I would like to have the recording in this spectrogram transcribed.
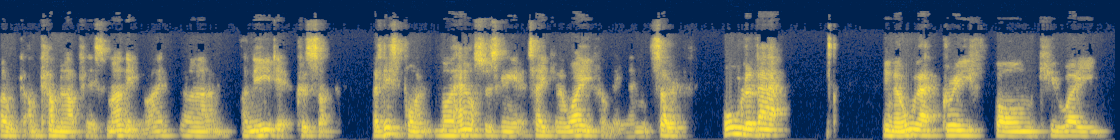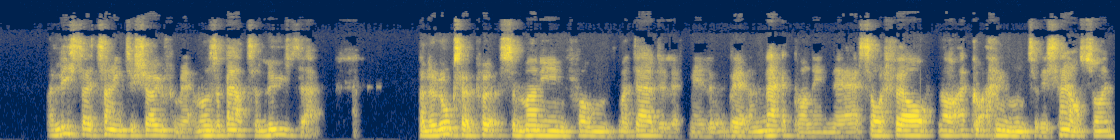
I'm, I'm coming up for this money, right? Um, I need it because at this point my house was going to get taken away from me, and so all of that, you know, all that grief from Kuwait, at least I had something to show from it, and I was about to lose that. And I'd also put some money in from my dad had left me a little bit, and that had gone in there. So I felt like I've got to hang on to this house. So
